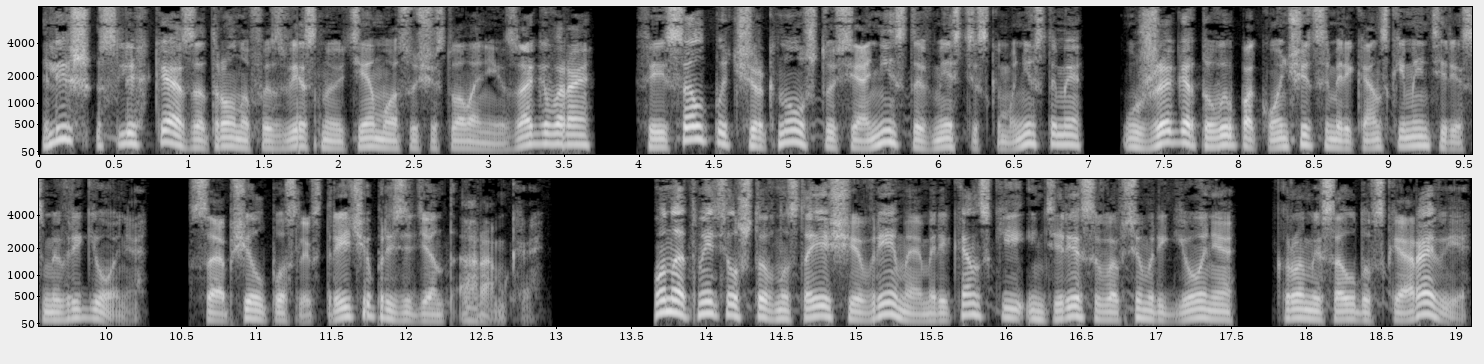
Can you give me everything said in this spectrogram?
Лишь слегка затронув известную тему о существовании заговора, Фейсал подчеркнул, что сионисты вместе с коммунистами уже готовы покончить с американскими интересами в регионе, сообщил после встречи президент Арамка. Он отметил, что в настоящее время американские интересы во всем регионе, кроме Саудовской Аравии,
